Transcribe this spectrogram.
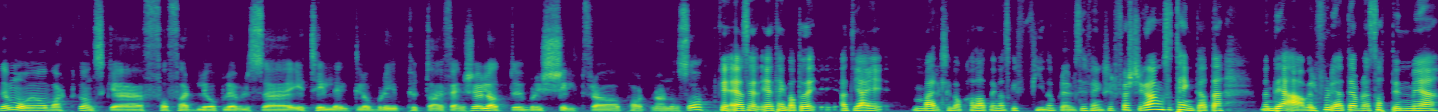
Det må jo ha vært ganske forferdelig opplevelse i tillegg til å bli putta i fengsel, at du blir skilt fra partneren også. Jeg, altså, jeg, jeg tenkte at, det, at jeg merkelig nok hadde hatt en ganske fin opplevelse i fengsel første gang. Så tenkte jeg at det, men det er vel fordi at jeg ble satt inn med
